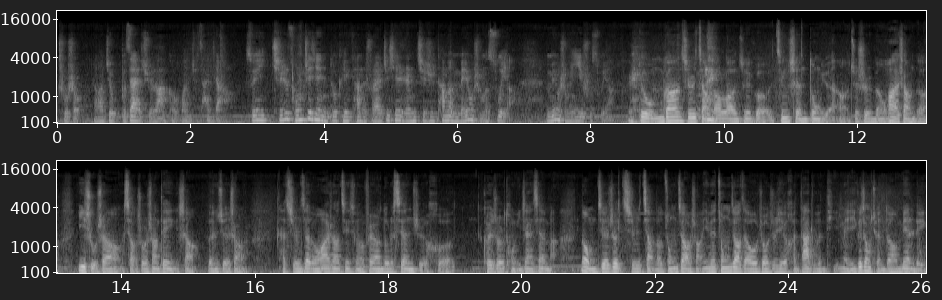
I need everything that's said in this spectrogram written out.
出售，然后就不再去拉高官去参加了。所以其实从这些你都可以看得出来，这些人其实他们没有什么素养，没有什么艺术素养。对，我们刚刚其实讲到了这个精神动员啊，就是文化上的、艺术上、小说上、电影上、文学上，它其实在文化上进行了非常多的限制和可以说是统一战线吧。那我们接着其实讲到宗教上，因为宗教在欧洲是一个很大的问题，每一个政权都要面临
